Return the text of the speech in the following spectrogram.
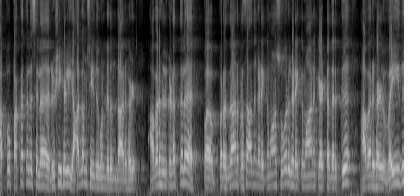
அப்போ பக்கத்தில் சில ரிஷிகள் யாகம் செய்து கொண்டிருந்தார்கள். அவர்களிடத்துல ப பிரதான பிரசாதம் கிடைக்குமா சோறு கிடைக்குமான்னு கேட்டதற்கு அவர்கள் வைது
